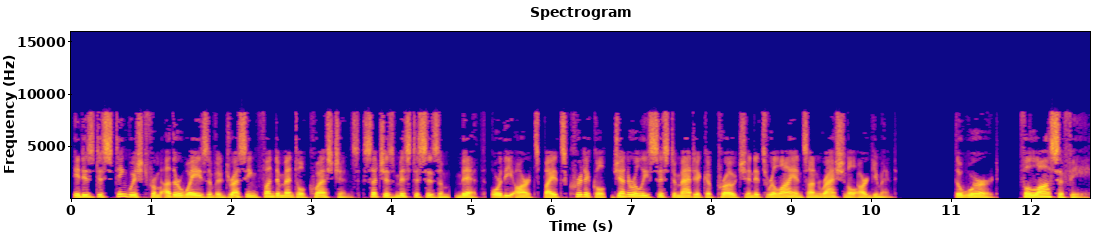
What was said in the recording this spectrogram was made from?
It is distinguished from other ways of addressing fundamental questions such as mysticism, myth, or the arts by its critical, generally systematic approach and its reliance on rational argument. The word, "'philosophy'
